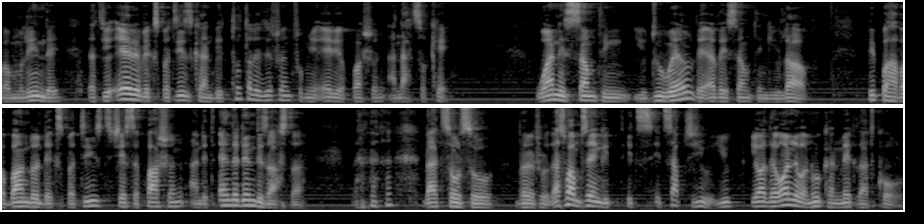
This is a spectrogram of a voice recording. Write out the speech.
Bamulinde that your area of expertise can be totally different from your area of passion, and that's okay. One is something you do well, the other is something you love. People have abandoned expertise to chase a passion, and it ended in disaster. that's also very true. That's why I'm saying it, it's, it's up to you. you. You're the only one who can make that call.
